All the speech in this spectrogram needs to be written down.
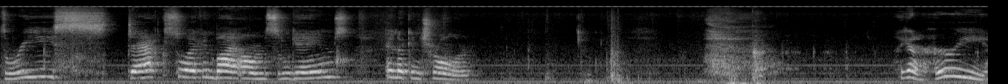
three stacks so I can buy um some games and a controller. I gotta hurry.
